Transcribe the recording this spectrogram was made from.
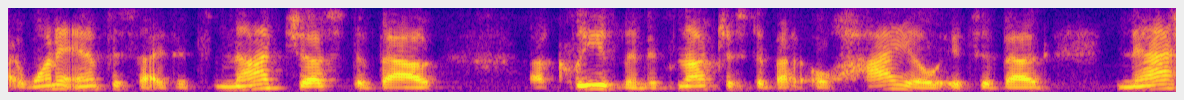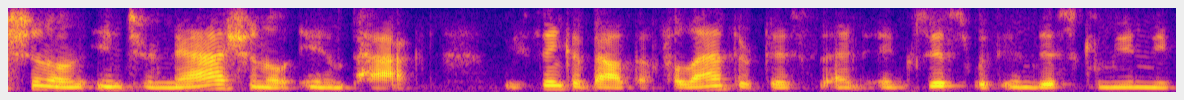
I want to emphasize it's not just about uh, Cleveland, it's not just about Ohio, it's about national and international impact. We think about the philanthropists that exist within this community,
